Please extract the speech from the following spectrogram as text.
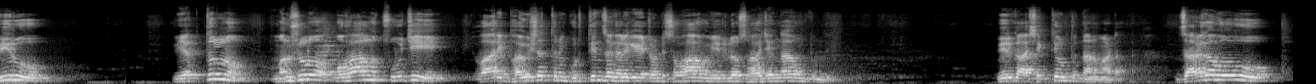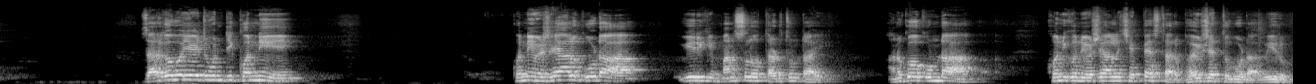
వీరు వ్యక్తులను మనుషుల మొహాలను చూచి వారి భవిష్యత్తుని గుర్తించగలిగేటువంటి స్వభావం వీరిలో సహజంగా ఉంటుంది. వీరికి ఆ శక్తి ఉంటుంది అన్నమాట జరగబోవు జరగబోయేటువంటి కొన్ని కొన్ని విషయాలు కూడా వీరికి మనసులో తడుతుంటాయి. అనుకోకుండా కొన్ని కొన్ని విషయాలను చెప్పేస్తారు భవిష్యత్తు కూడా వీరు.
